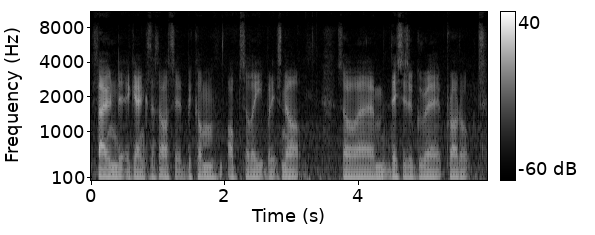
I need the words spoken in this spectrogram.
found it again because I thought it had become obsolete, but it's not. So um, this is a great product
